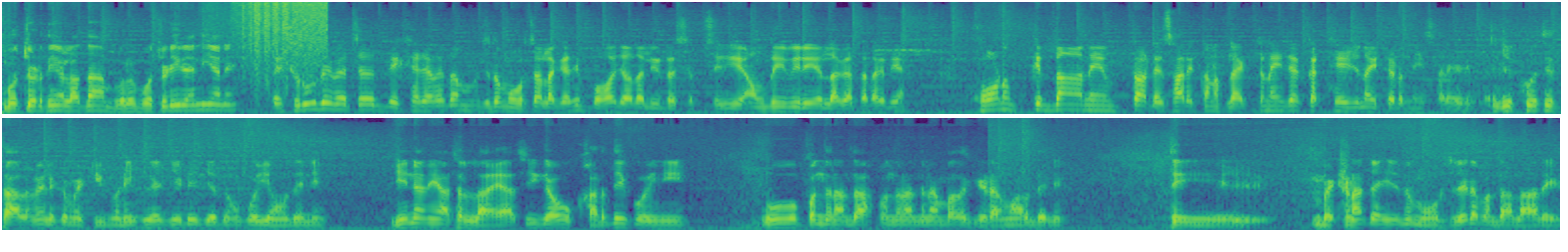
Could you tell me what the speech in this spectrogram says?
ਬੋਚੜ ਦੀਆਂ ਲਾਦਾਂ ਬੋਚੜੀ ਰਹਿੰਦੀਆਂ ਨੇ। ਤੇ ਸ਼ੁਰੂ ਦੇ ਵਿੱਚ ਦੇਖਿਆ ਜਾਵੇ ਤਾਂ ਜਦੋਂ ਮੋਰਚਾ ਲੱਗਿਆ ਸੀ ਬਹੁਤ ਜ਼ਿਆਦਾ ਲੀਡਰਸ਼ਿਪ ਸੀਗੀ ਆਉਂਦੀ ਵੀ ਰਹੇ ਲਗਾਤਾਰ ਰੱਖਦੇ ਆ। ਹੁਣ ਕਿੱਦਾਂ ਨੇ ਤੁਹਾਡੇ ਸਾਰੇ ਕਨਫਲਿਕਟ ਨੇ ਜਾਂ ਇਕੱਠੇ ਯੂਨਾਈਟਿਡ ਨੇ ਸਾਰੇ? ਦੇਖੋ ਇੱਥੇ ਤਾਲਮੇਲ ਕਮੇਟੀ ਬਣੀ ਹੋਈ ਹੈ ਜਿਹੜੇ ਜਦੋਂ ਕੋਈ ਆਉਂਦੇ ਨੇ ਜਿਨ੍ਹਾਂ ਨੇ ਅਸਲ ਲਾਇਆ ਸੀਗਾ ਉਹ ਖੜਦੇ ਕੋਈ ਨਹੀਂ। ਉਹ 15 10 15 ਦਿਨਾਂ ਬਾਅਦ ਗੇੜਾ ਮਾਰਦੇ ਨੇ। ਤੇ ਬੈਠਣਾ ਚਾਹੀਦਾ ਜਦੋਂ ਮੋਰਚਾ ਜਿਹੜਾ ਬੰਦਾ ਲਾ ਲੇ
